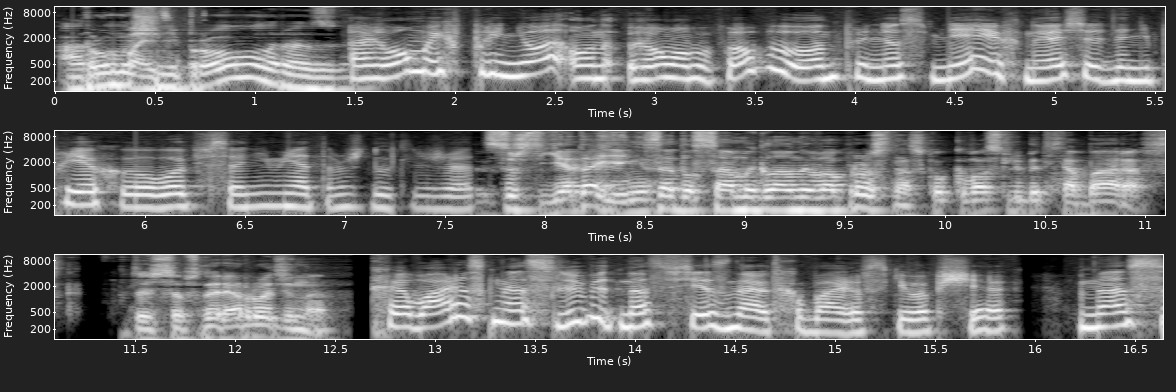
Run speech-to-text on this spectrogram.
А Рома еще Покупайте. не пробовал разве? А Рома их принес, он, Рома попробовал, он принес мне их, но я сегодня не приехала в офис, они меня там ждут, лежат. Слушайте, я да, я не задал самый главный вопрос. Насколько вас любит Хабаровск? То есть, собственно говоря, родина. Хабаровск нас любит, нас все знают Хабаровске вообще. У нас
